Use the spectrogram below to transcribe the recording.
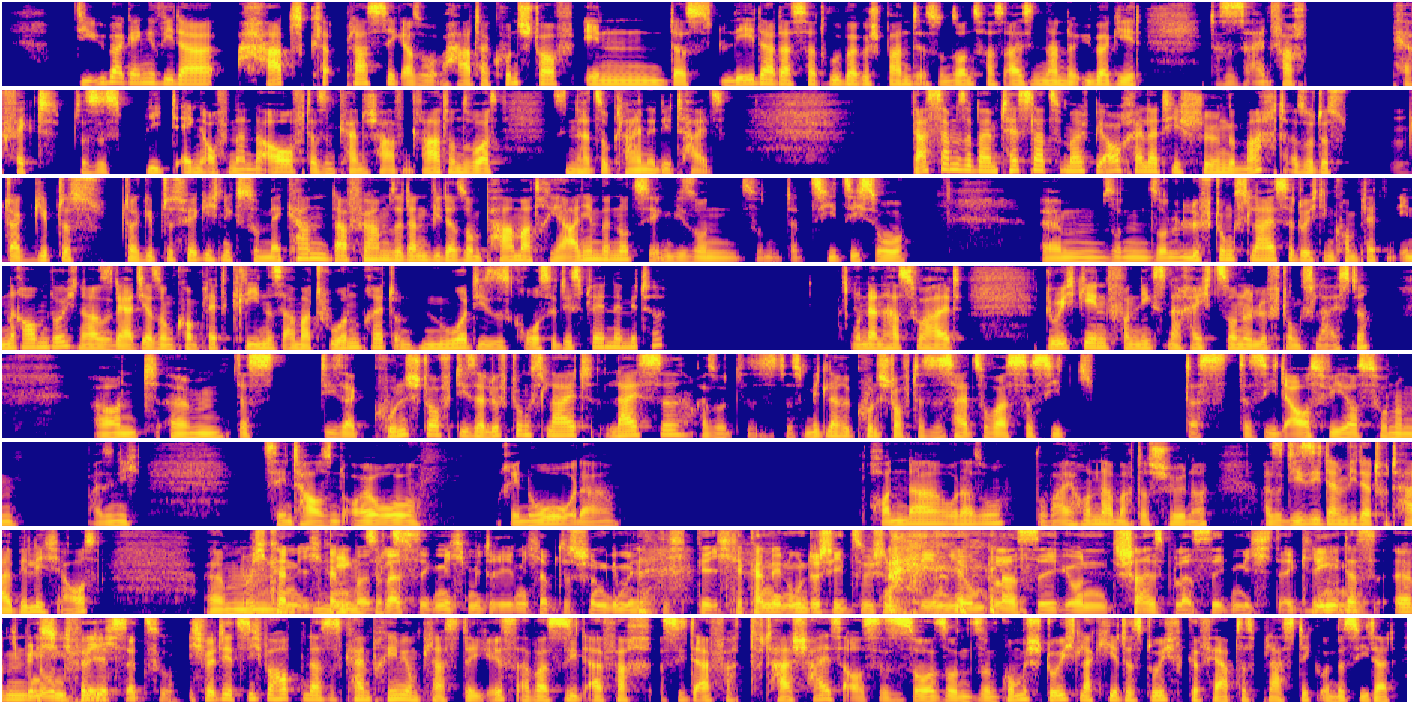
Die Übergänge wieder Hartplastik, also harter Kunststoff in das Leder, das da drüber gespannt ist und sonst was alles ineinander übergeht. Das ist einfach perfekt. Das ist, liegt eng aufeinander auf, da sind keine scharfen Grate und sowas, das sind halt so kleine Details. Das haben sie beim Tesla zum Beispiel auch relativ schön gemacht. Also das, da gibt es, da gibt es wirklich nichts zu meckern. Dafür haben sie dann wieder so ein paar Materialien benutzt. Irgendwie so ein, so ein da zieht sich so, ähm, so, ein, so eine Lüftungsleiste durch den kompletten Innenraum durch. Ne? Also der hat ja so ein komplett cleanes Armaturenbrett und nur dieses große Display in der Mitte. Und dann hast du halt durchgehend von links nach rechts so eine Lüftungsleiste. Und ähm, das, dieser Kunststoff dieser Lüftungsleiste, also das ist das mittlere Kunststoff, das ist halt sowas, das sieht, das, das sieht aus wie aus so einem, weiß ich nicht, 10.000 Euro Renault oder Honda oder so. Wobei Honda macht das schöner. Also die sieht dann wieder total billig aus. Ähm, ich kann, ich kann bei Plastik nicht mitreden. Ich habe das schon gemerkt. Ich, ich kann den Unterschied zwischen Premium-Plastik und Scheißplastik nicht erkennen. Nee, das, ähm, ich bin ich, ich unfähig würde jetzt, dazu. ich würde jetzt nicht behaupten, dass es kein Premium-Plastik ist, aber es sieht einfach, es sieht einfach total scheiße aus. Es ist so, so, ein, so ein komisch durchlackiertes, durchgefärbtes Plastik und das sieht halt,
